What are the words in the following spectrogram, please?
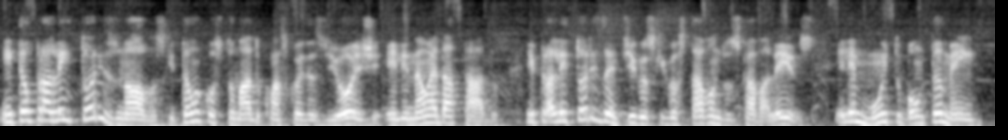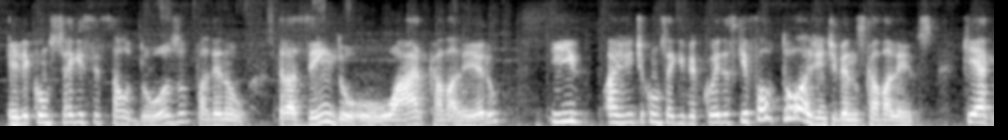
Então, para leitores novos que estão acostumados com as coisas de hoje, ele não é datado. E para leitores antigos que gostavam dos Cavaleiros, ele é muito bom também. Ele consegue ser saudoso, fazendo, trazendo o ar cavaleiro, e a gente consegue ver coisas que faltou a gente ver nos Cavaleiros. Que é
